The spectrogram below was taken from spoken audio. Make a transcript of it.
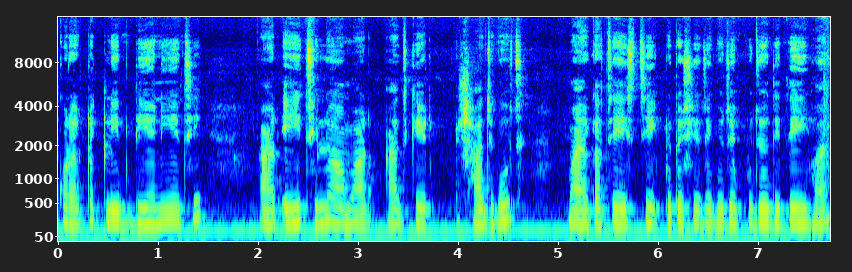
করে একটা ক্লিপ দিয়ে নিয়েছি। আর এই ছিল আমার আজকের সাজগোজ। মায়ের কাছে এসছি, একটু তো সেজে গুজে পুজো দিতেই হয়।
